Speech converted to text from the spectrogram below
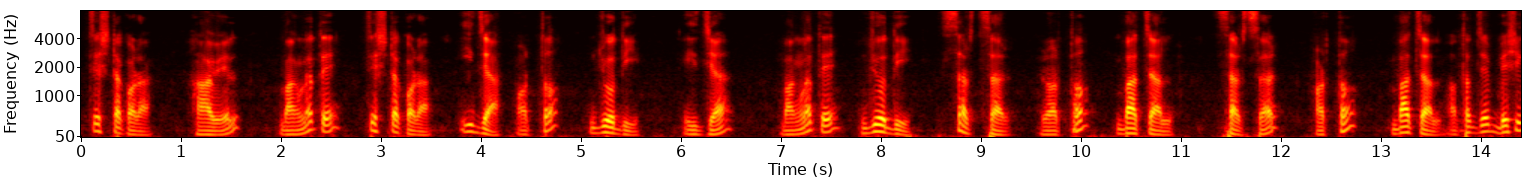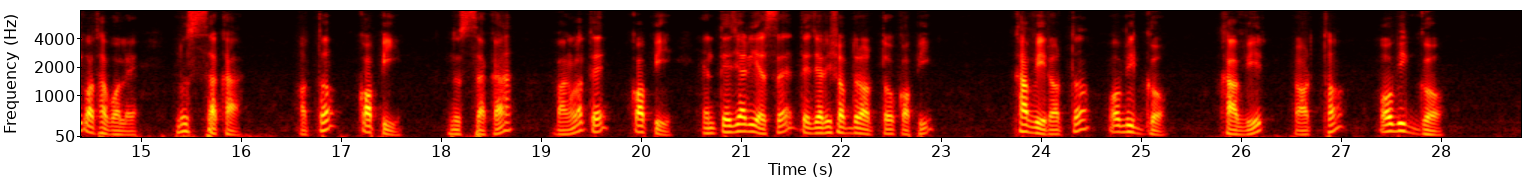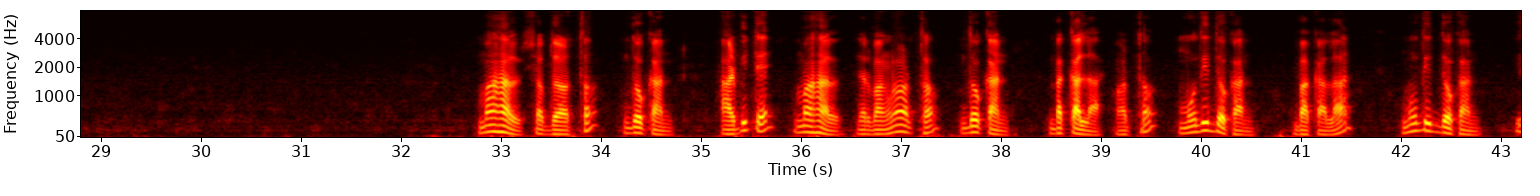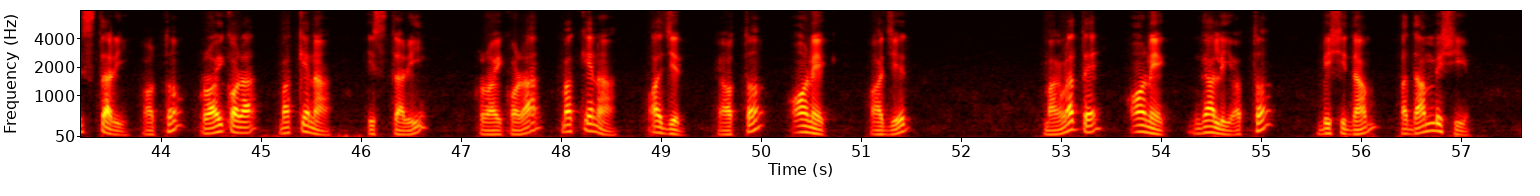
চেষ্টা করা, হাওয়েল বাংলাতে চেষ্টা করা। ইজা অর্থ যদি। ইজা বাংলাতে যদি। সারসার অর্থ বাচাল। সারসার অর্থ বাচাল, অর্থাৎ যে বেশি কথা বলে। নুসাখা অর্থ কপি। নুসাখা বাংলাতে কপি। তেজারি আছে, তেজারি শব্দের অর্থ কপি। খাবির অর্থ অভিজ্ঞ। খাবির অর্থ অভিজ্ঞ। মাহাল শব্দ অর্থ দোকান। আরবিতে মাহাল, যার বাংলা অর্থ দোকান। বাকালা অর্থ মুদির দোকান। বাকালা, মুদির দোকান। ইস্তারি অর্থ ক্রয় করা বা কেনা। ইস্তারি, ক্রয় করা বা কেনা। অজেদ অর্থ অনেক। অজেদ, বাংলাতে অনেক। গালি অর্থ বেশি দাম বা দাম বেশি।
